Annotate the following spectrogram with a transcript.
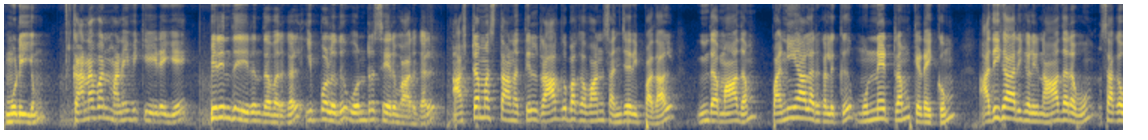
முடியும். கணவன் மனைவிக்கு இடையே பிரிந்து இருந்தவர்கள் இப்பொழுது ஒன்று சேருவார்கள். அஷ்டமஸ்தானத்தில் ராகு பகவான் சஞ்சரிப்பதால் இந்த மாதம் பணியாளர்களுக்கு முன்னேற்றம் கிடைக்கும். அதிகாரிகளின் ஆதரவும் சக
